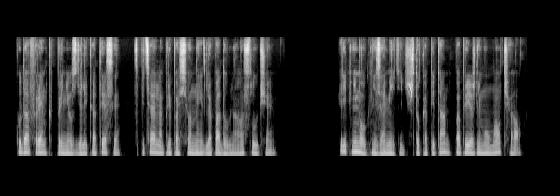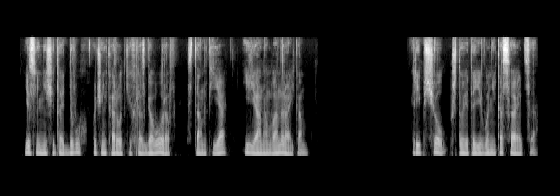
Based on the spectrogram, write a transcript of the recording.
куда Фрэнк принес деликатесы, специально припасенные для подобного случая. Рип не мог не заметить, что капитан по-прежнему молчал, если не считать двух очень коротких разговоров с Танкья и Яном Ван Райком. Рип счел, что это его не касается,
